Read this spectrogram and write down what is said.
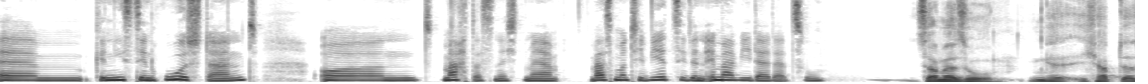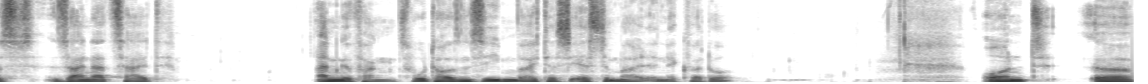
ähm, genieße den Ruhestand und mache das nicht mehr. Was motiviert sie denn immer wieder dazu? Sag mal so, ich habe das seinerzeit angefangen. 2007 war ich das erste Mal in Ecuador und äh,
